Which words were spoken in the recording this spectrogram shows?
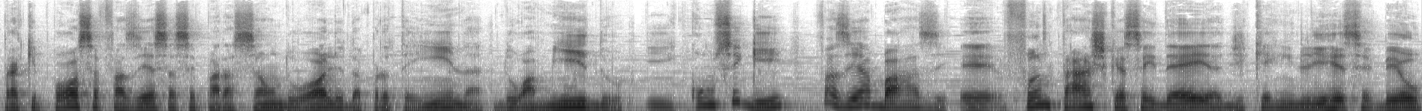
para que possa fazer essa separação do óleo da proteína, do amido e conseguir fazer a base. É fantástica essa ideia de quem lhe recebeu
